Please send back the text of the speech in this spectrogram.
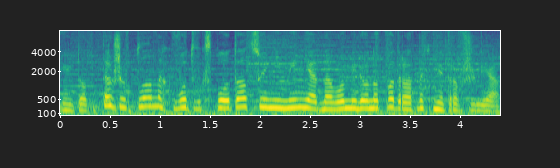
пунктов. Также в планах ввод в эксплуатацию не менее 1 миллиона квадратных метров жилья.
